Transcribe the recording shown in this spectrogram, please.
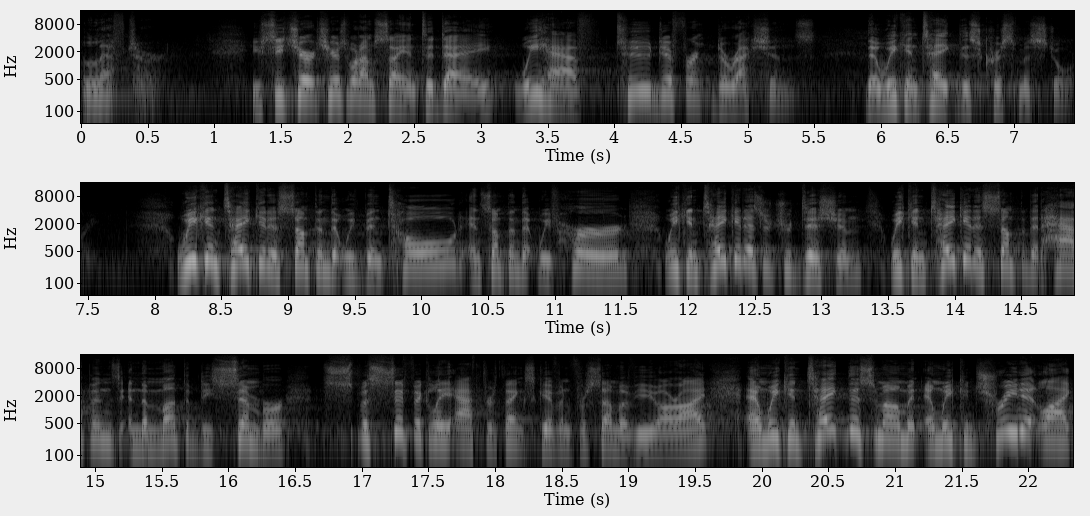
left her. You see, church, here's what I'm saying. Today, we have two different directions that we can take this Christmas story. We can take it as something that we've been told and something that we've heard. We can take it as a tradition. We can take it as something that happens in the month of December, specifically after Thanksgiving for some of you, all right? And we can take this moment and we can treat it like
